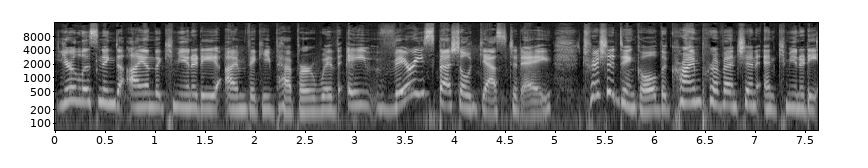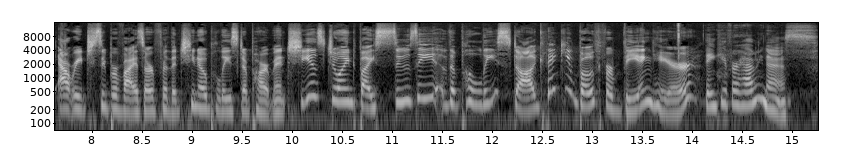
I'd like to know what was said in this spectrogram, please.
You're listening to I Am the Community. I'm Vicki Pepper with a very special guest today, Tricia Dinkle, the Crime Prevention and Community Outreach Supervisor for the Chino Police Department. She is joined by Susie, the police dog. Thank you both for being here. Thank you for having us.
